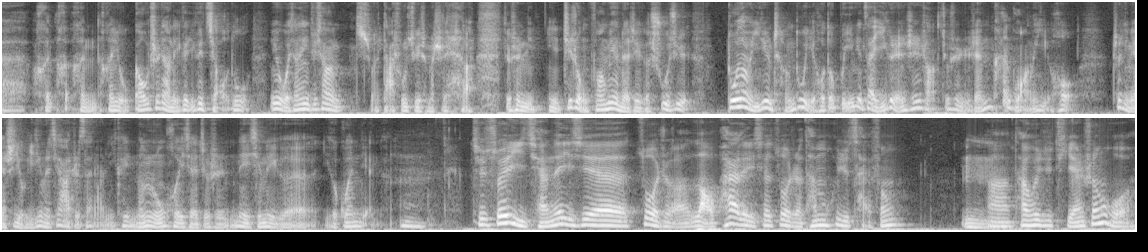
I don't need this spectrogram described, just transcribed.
呃，很很很很有高质量的一个一个角度，因为我相信，就像什么大数据什么之类的，就是你你这种方面的这个数据多到一定程度以后，都不一定在一个人身上，就是人看广了以后，这里面是有一定的价值在那儿，你可以能融合一些就是内心的一个一个观点的。嗯，其实所以以前的一些作者，老派的一些作者，他们会去采风，嗯。啊，他会去体验生活。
